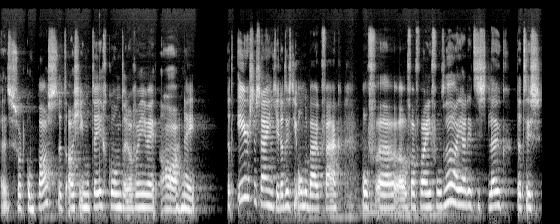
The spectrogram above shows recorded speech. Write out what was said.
een soort kompas. Dat als je iemand tegenkomt en waarvan je weet, oh nee. Dat eerste seintje, dat is die onderbuik vaak. Of, eh, of waarvan je voelt, oh ja, dit is leuk. Dat is,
